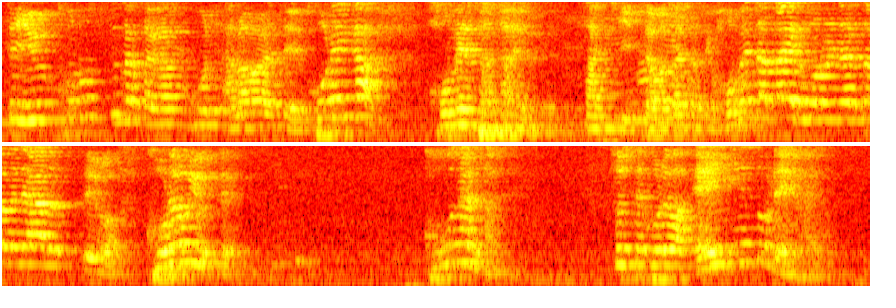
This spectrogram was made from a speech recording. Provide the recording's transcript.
っていうこの姿がここに現れている。これが褒めたたえるんです。さっき言った私たちが褒めたたえるものになるためであるっていうのはこれを言ってるんですこうなるためです。そしてこれは永遠の礼拝なんです。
